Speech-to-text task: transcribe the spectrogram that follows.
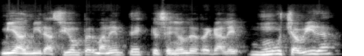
mi admiración permanente, que el Señor le regale mucha vida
